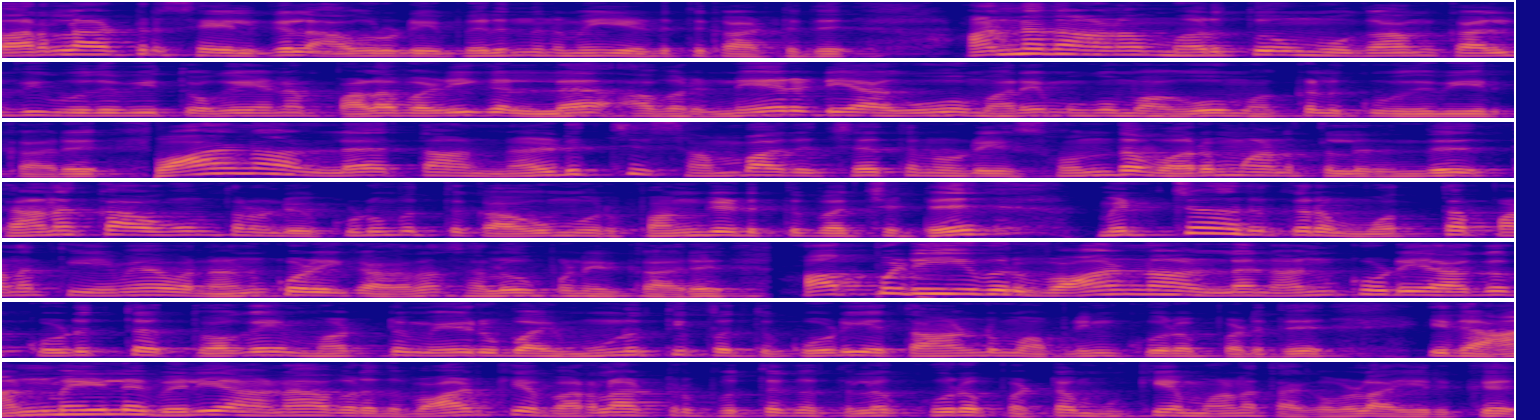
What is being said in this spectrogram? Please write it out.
வரலாற்று செயல்கள் அவருடைய பெருந்தன்மையை எடுத்துக்காட்டுது அன்னதானம் மருத்துவ முகாம் கல்வி உதவி தொகை என பல வழிகளில் அவர் நேரடியாகவோ மறைமுகமாகவோ மக்களுக்கு உதவி இருக்காரு வாழ்நாளில் தான் நடித்து சம்பாதிச்ச தன்னுடைய சொந்த வருமானத்திலிருந்து தனக்காகவும் தன்னுடைய குடும்பத்துக்காகவும் ஒரு பங்கெடுத்து வச்சுட்டு மிச்சம் இருக்கிற மொத்த பணத்தையுமே அவர் நன்கொடைக்காக தான் செலவு பண்ணியிருக்காரு. அப்படி இவர் வாழ்நாளில் நன்கொடையாக கொடுத்த தொகை மட்டுமே ரூபாய் முன்னூற்றி பத்து கோடியை தாண்டும் அப்படின்னு கூறப்படுது. இது அண்மையில் வெளியான அவரது வாழ்க்கை வரலாற்று புத்தகத்தில் கூறப்பட்ட முக்கியமான தகவலாக இருக்கு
